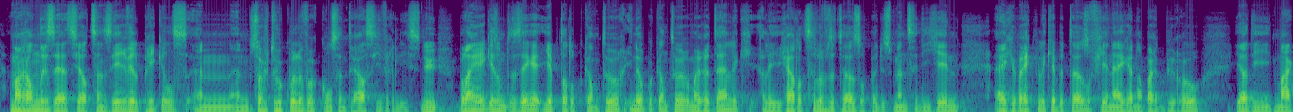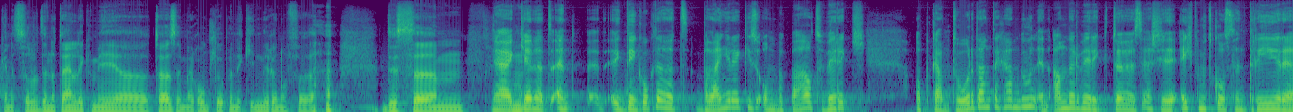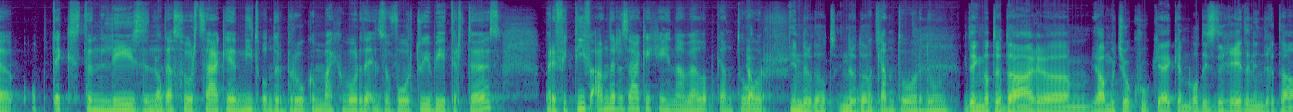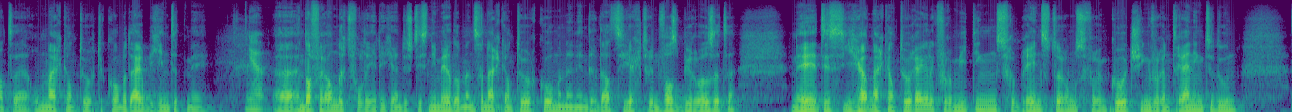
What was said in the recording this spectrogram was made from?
Maar anderzijds, ja, het zijn zeer veel prikkels en, en het zorgt ook wel voor concentratieverlies. Nu, belangrijk is om te zeggen, je hebt dat op kantoor, in open kantoor, maar uiteindelijk allez, gaat hetzelfde thuis op. Hè. Dus mensen die geen eigen werkplek hebben thuis of geen eigen apart bureau, ja, die maken hetzelfde uiteindelijk mee uh, thuis en met rondlopende kinderen. Of, uh, dus, um, ja, ik ken het. En eh, ik denk ook dat het belangrijk is om bepaald werk op kantoor dan te gaan doen en ander werk thuis. Als je echt moet concentreren op teksten, lezen, dat soort zaken, niet onderbroken mag worden enzovoort, doe je beter thuis. Maar effectief andere zaken ga je dan wel op kantoor, ja, inderdaad, inderdaad. Op kantoor doen. Ik denk dat er daar, um, ja, moet je ook goed kijken, wat is de reden inderdaad hè, om naar kantoor te komen? Daar begint het mee. Ja. Uh, en dat verandert volledig. Hè. Dus het is niet meer dat mensen naar kantoor komen en inderdaad zich achter een vast bureau zetten. Nee, het is, je gaat naar kantoor eigenlijk voor meetings, voor brainstorms, voor een coaching, voor een training te doen.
